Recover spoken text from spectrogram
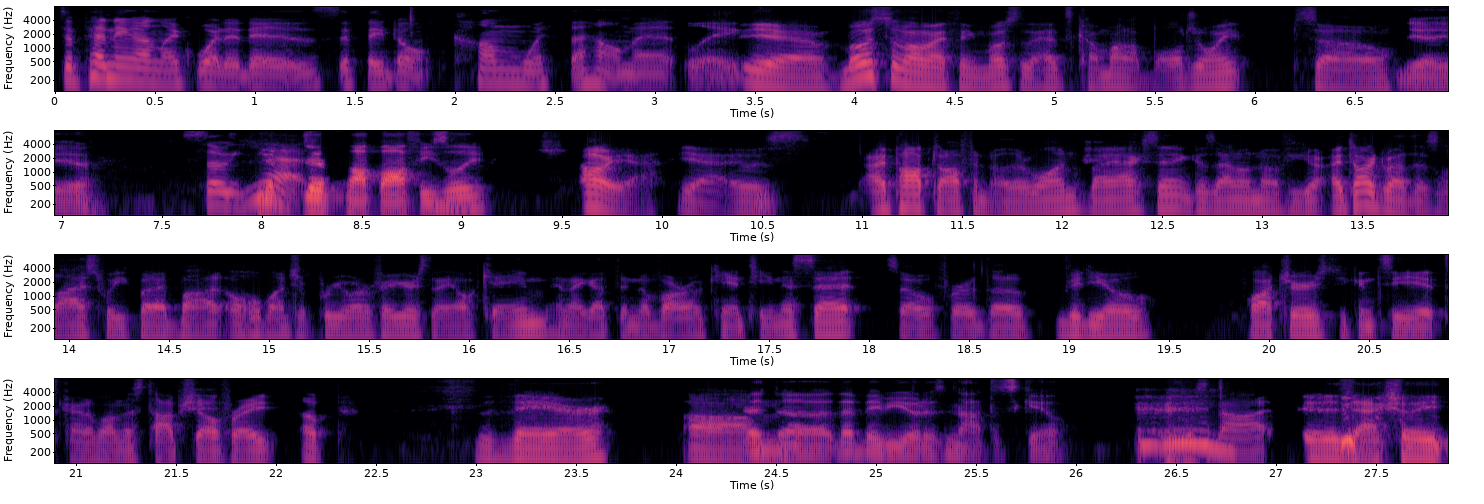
depending on like what it is, if they don't come with the helmet, like yeah most of them i think most of the heads come on a ball joint so Yeah, yeah. so Did- yes. Did it pop off easily? Mm-hmm. oh yeah yeah it was i popped off another one by accident because i don't know if you i talked about this last week but i bought a whole bunch of pre-order figures and they all came and i got the Nevarro cantina set so for the video watchers you can see it's kind of on this top shelf right up there um that, uh, that baby Yoda is not to scale. it is not it is actually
